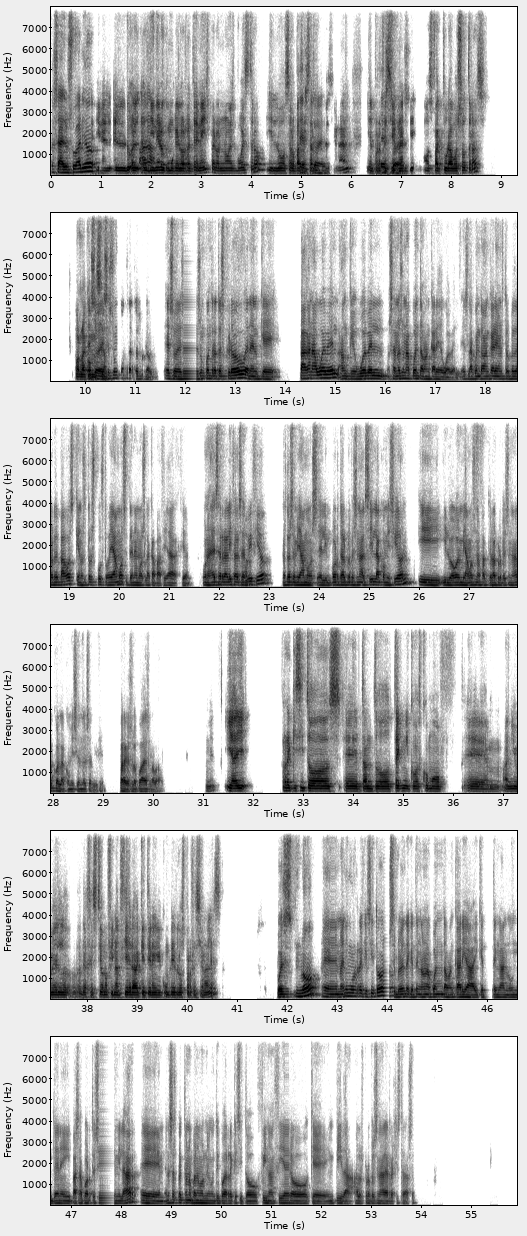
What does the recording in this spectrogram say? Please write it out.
O sea, el usuario. El, el, dinero como que lo retenéis, pero no es vuestro y luego se lo pasáis al profesional y el profesional os factura a vosotros por la comisión. Eso es, es un contrato Scrow. Eso es, es un contrato Scrow en el que pagan a Webel, aunque Webel, o sea, no es una cuenta bancaria de Webel, es la cuenta bancaria de nuestro proveedor de pagos que nosotros custodiamos y tenemos la capacidad de acción. Una vez se realiza el servicio, nosotros enviamos el importe al profesional sin la comisión y, luego enviamos una factura al profesional con la comisión del servicio para que se lo pueda desgravar. ¿Y hay requisitos eh, tanto técnicos como eh, a nivel de gestión o financiera que tienen que cumplir los profesionales? Pues no, eh, no hay ningún requisito, simplemente que tengan una cuenta bancaria y que tengan un DNI pasaporte similar. Eh, en ese aspecto no ponemos ningún tipo de requisito financiero que impida a los profesionales registrarse.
